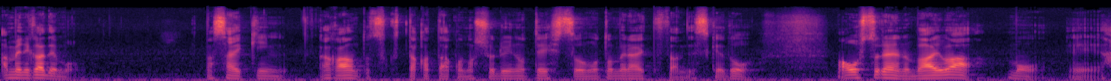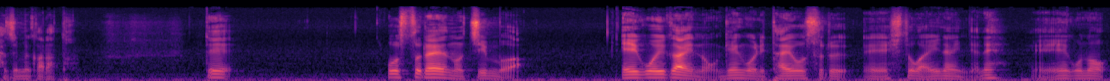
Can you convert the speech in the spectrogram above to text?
アメリカでも、まあ、最近アカウント作った方はこの書類の提出を求められてたんですけど、まあ、オーストラリアの場合はもう、えー初めからと。で、オーストラリアのチームは英語以外の言語に対応する、え人がいないんでね、英語の、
